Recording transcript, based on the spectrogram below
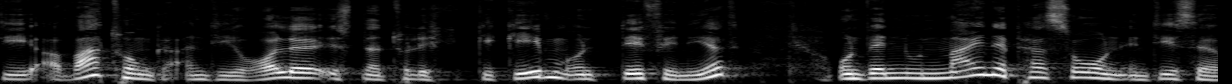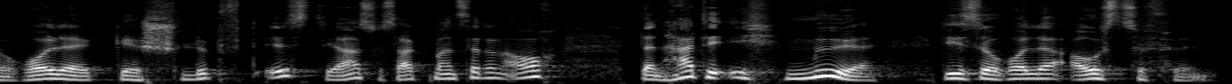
die Erwartung an die Rolle ist natürlich gegeben und definiert. Und wenn nun meine Person in diese Rolle geschlüpft ist, ja, so sagt man es ja dann auch, dann hatte ich Mühe, diese Rolle auszufüllen.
